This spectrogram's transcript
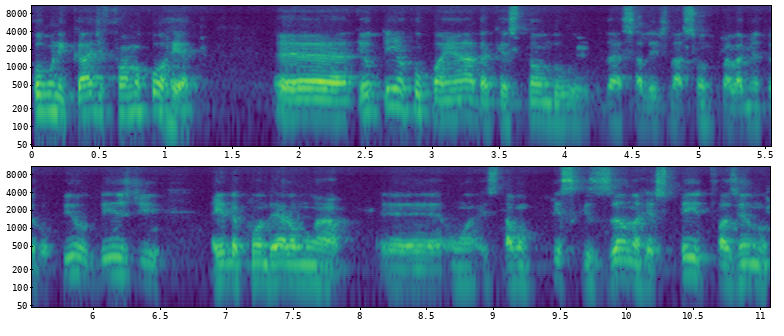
comunicar de forma correta. É, eu tenho acompanhado a questão do, dessa legislação do Parlamento Europeu desde ainda quando era uma, é, uma estavam pesquisando a respeito, fazendo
